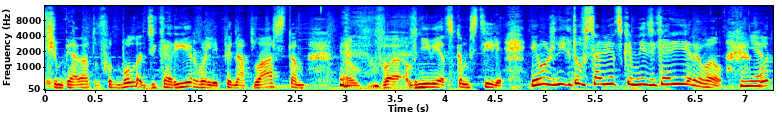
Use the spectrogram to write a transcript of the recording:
чемпионату футбола декорировали пенопластом в, в немецком стиле? Его же никто в советском не декорировал. Нет. Вот,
